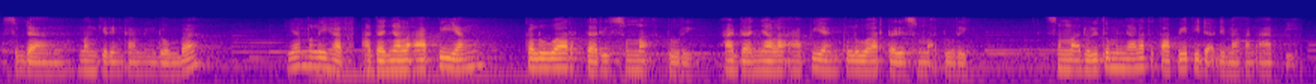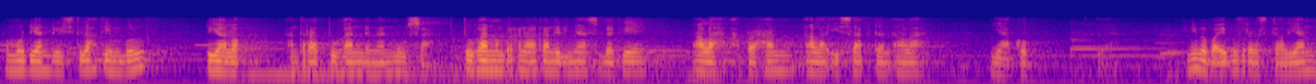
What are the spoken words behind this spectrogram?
sedang menggiring kambing domba dia melihat ada nyala api yang keluar dari semak duri ada nyala api yang keluar dari semak duri. Semak duri itu menyala tetapi tidak dimakan api. Kemudian di situlah timbul dialog antara Tuhan dengan Musa. Tuhan memperkenalkan dirinya sebagai Allah Abraham, Allah Ishak dan Allah Yakub. Ya. Ini Bapak Ibu Saudara sekalian,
